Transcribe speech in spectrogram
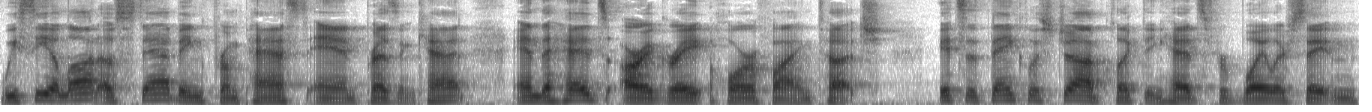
We see a lot of stabbing from past and present Kat, and the heads are a great horrifying touch. It's a thankless job collecting heads for Boiler Satan.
